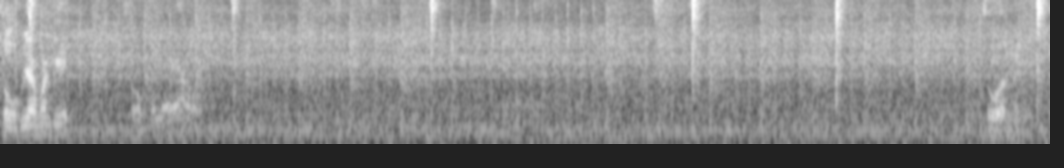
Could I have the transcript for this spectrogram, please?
สูบยังเมื่อกี้ ส่งไปแล้วตัวหนึ่ง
